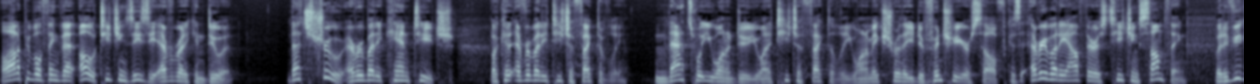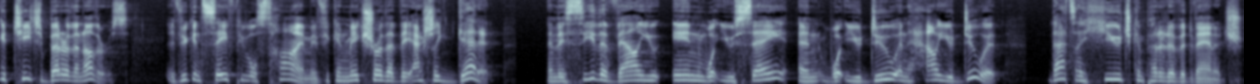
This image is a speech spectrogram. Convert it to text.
A lot of people think that, oh, teaching's easy, everybody can do it. That's true, everybody can teach, but can everybody teach effectively? And that's what you want to do. You want to teach effectively. You want to make sure that you differentiate yourself because everybody out there is teaching something. But if you could teach better than others, if you can save people's time, if you can make sure that they actually get it, and they see the value in what you say and what you do and how you do it, that's a huge competitive advantage.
